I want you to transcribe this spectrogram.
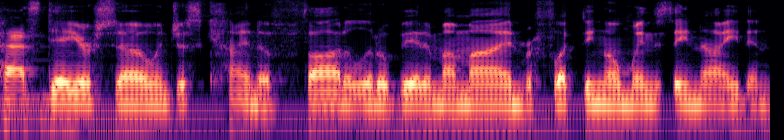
past day or so and just kind of thought a little bit in my mind, reflecting on Wednesday night and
